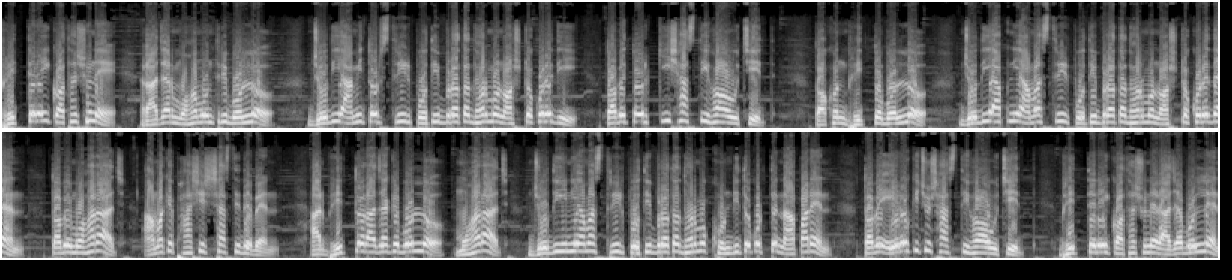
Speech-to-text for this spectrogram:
ভৃত্যের এই কথা শুনে রাজার মহামন্ত্রী বলল, যদি আমি তোর স্ত্রীর পতিব্রতা ধর্ম নষ্ট করে দিই, তবে তোর কি শাস্তি হওয়া উচিত? তখন ভৃত্য বলল, যদি আপনি আমার স্ত্রীর পতিব্রতা ধর্ম নষ্ট করে দেন, তবে মহারাজ আমাকে ফাঁসির শাস্তি দেবেন। আর ভৃত্য রাজাকে বলল, মহারাজ, যদি ইনি আমার স্ত্রীর পতিব্রতা ধর্ম খণ্ডিত করতে না পারেন, তবে এরও কিছু শাস্তি হওয়া উচিত। ভৃত্যের এই কথা শুনে রাজা বললেন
